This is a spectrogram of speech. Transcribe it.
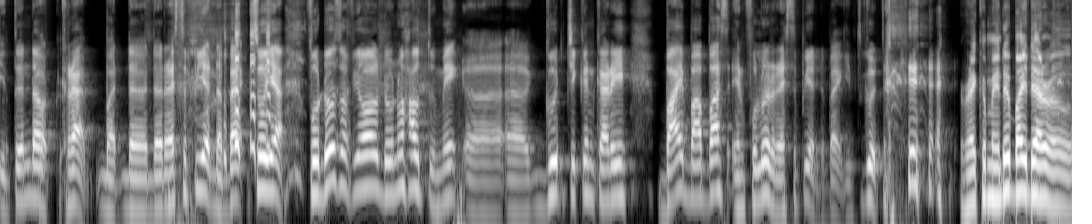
It turned out crap, but the, the recipe at the back. So yeah, for those of y'all don't know how to make a, a good chicken curry, buy Baba's and follow the recipe at the back. It's good. recommended by Daryl.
